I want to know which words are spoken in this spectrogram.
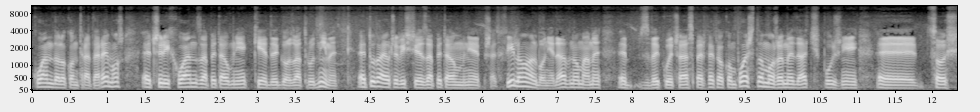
cuándo lo contrataremos, e, czyli Juan zapytał mnie, kiedy go zatrudnimy. E, Tutaj oczywiście zapytał mnie przed chwilą albo niedawno. Mamy e, zwykły czas perfecto compuesto. Możemy dać później coś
